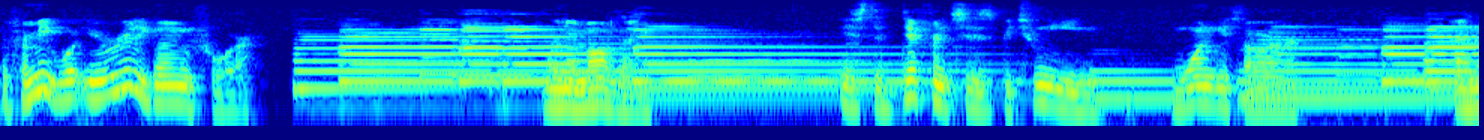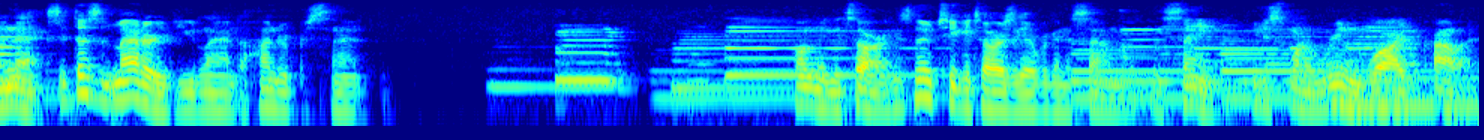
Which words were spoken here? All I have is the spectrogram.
And for me, what you're really going for when you're modeling is the differences between one guitar and the next. It doesn't matter if you land 100% on the guitar, because no two guitars are ever going to sound like the same. You just want a really wide palette.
